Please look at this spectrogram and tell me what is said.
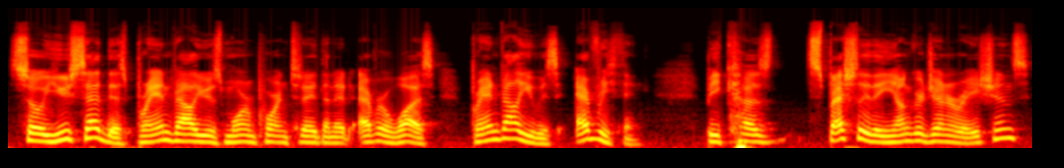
So you said this brand value is more important today than it ever was. Brand value is everything because, especially the younger generations,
